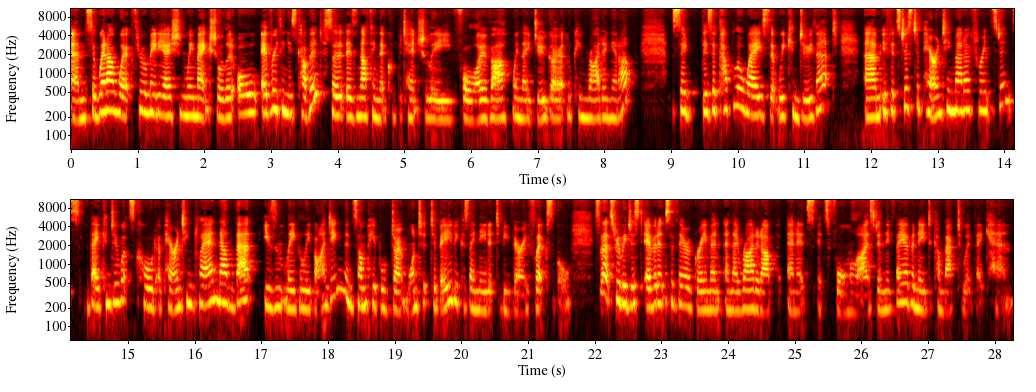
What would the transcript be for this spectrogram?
Um, so when I work through a mediation, we make sure that all everything is covered so that there's nothing that could potentially fall over when they do go at looking writing it up. So there's a couple of ways that we can do that. Um, if it's just a parenting matter, for instance, they can do what's called a parenting plan. Now that isn't legally binding, and some people don't want it to be because they need it to be very flexible. So that's really just evidence of their agreement, and they write it up, and it's it's formalized. And if they ever need to come back to it, they can.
